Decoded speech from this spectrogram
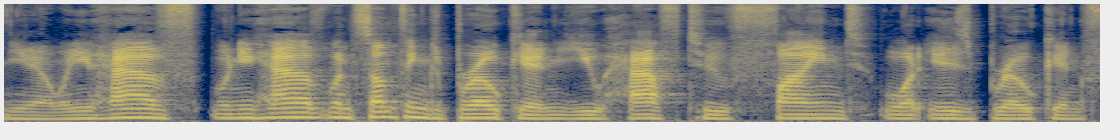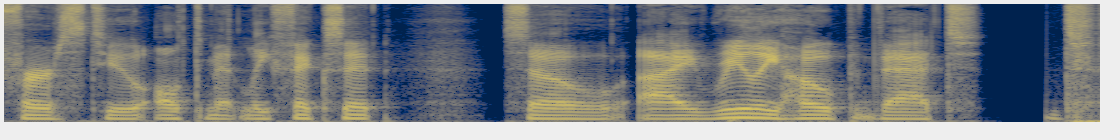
you know when you have when you have when something's broken, you have to find what is broken first to ultimately fix it. So I really hope that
